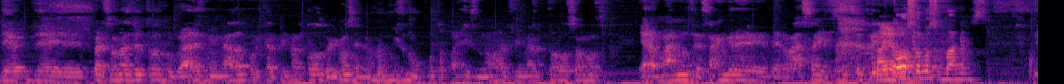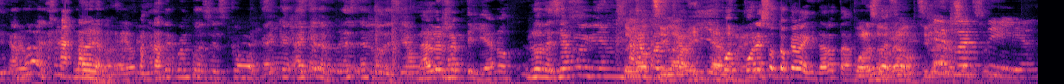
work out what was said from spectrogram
de, de personas de otros lugares ni nada, porque al final todos vivimos en un mismo puto país, ¿no? Al final todos somos hermanos de sangre, de raza y todo ese trip. No, Todos no. somos humanos. Exacto. No, ya no. Al final de cuentas es como que hay que, hay que es- lo decía muy Lalo es reptiliano. Lo decía muy bien. Soy Godzilla. Escamilla, Por, eso toca la guitarra también. Por eso veo. Sí, la- Es reptilian.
